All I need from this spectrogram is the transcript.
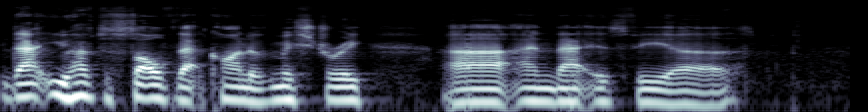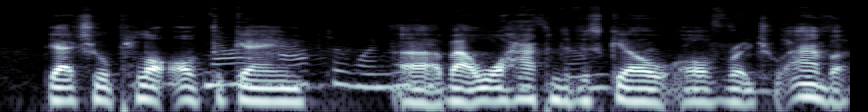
that you have to solve that kind of mystery, uh, and that is the uh, the actual plot of the game uh, about what happened to this girl of Rachel Amber.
